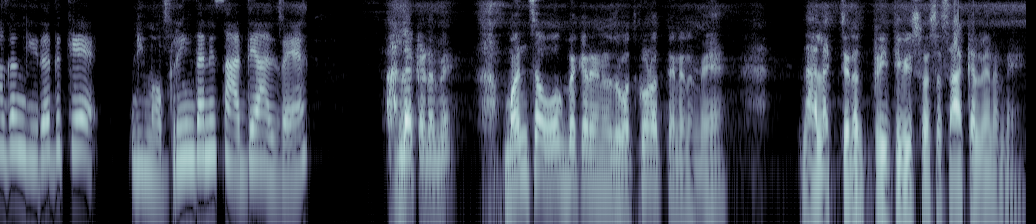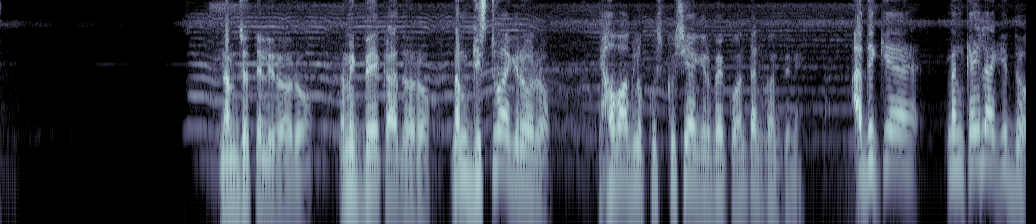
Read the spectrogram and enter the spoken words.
ಆಗಂಗ್ ಇರೋದಕ್ಕೆ ನಿಮ್ಮೊಬ್ರಿಂದಾನೇ ಸಾಧ್ಯ ಅಲ್ವೇ? ಅಲ್ಲ ಕಣಮ್ಮಿ ಮನ್ಸ ಹೋಗ್ಬೇಕಾರೆ ಏನಾದ್ರು ಒತ್ಕೊಂಡು ಹೋಗ್ತೇನೆ ನಮ್ಮಿ. ನಾಲ್ಕು ಜನದ ಪ್ರೀತಿ ವಿಶ್ವಾಸ ಸಾಕಲ್ವೇ ನಮ್ಮಿ ನಮ್ ಜೊತೆಲಿರೋರು ನಮಗ್ ಬೇಕಾದವರು, ನಮ್ಗೆ ಇಷ್ಟವಾಗಿರೋರು ಯಾವಾಗ್ಲೂ ಖುಷಿ ಖುಷಿಯಾಗಿರಬೇಕು ಅಂತ ಅನ್ಕೊಂತೀನಿ. ಅದಕ್ಕೆ ನನ್ನ ಕೈಲಾಗಿದ್ದು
